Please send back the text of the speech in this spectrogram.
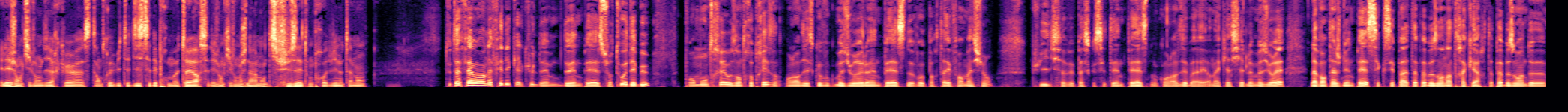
Et les gens qui vont dire que euh, c'était entre 8 et 10, c'est des promoteurs. C'est des gens qui vont généralement diffuser ton produit, notamment. Tout à fait, ouais, on a fait des calculs de, de NPS, surtout au début pour montrer aux entreprises. On leur dit est-ce que vous mesurez le NPS de vos portails formation? Puis ils savaient pas ce que c'était NPS, donc on leur disait bah on a qu'à essayer de le mesurer. L'avantage du NPS c'est que c'est pas t'as pas besoin d'un tracker, t'as pas besoin de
